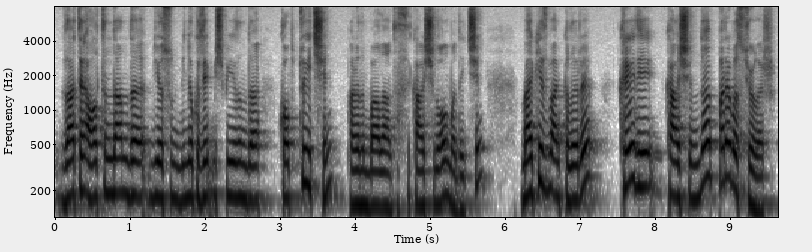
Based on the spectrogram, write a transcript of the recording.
zaten altından da diyorsun 1971 yılında koptuğu için paranın bağlantısı karşılığı olmadığı için merkez bankaları kredi karşılığında para basıyorlar.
